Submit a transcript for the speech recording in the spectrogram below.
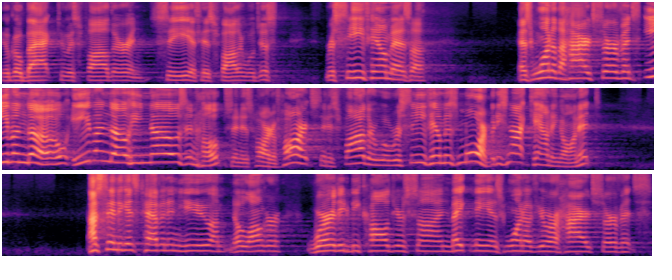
He'll go back to his father and see if his father will just receive him as a as one of the hired servants, even though, even though he knows and hopes in his heart of hearts that his father will receive him as more, but he's not counting on it. I've sinned against heaven and you. I'm no longer worthy to be called your son. Make me as one of your hired servants.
